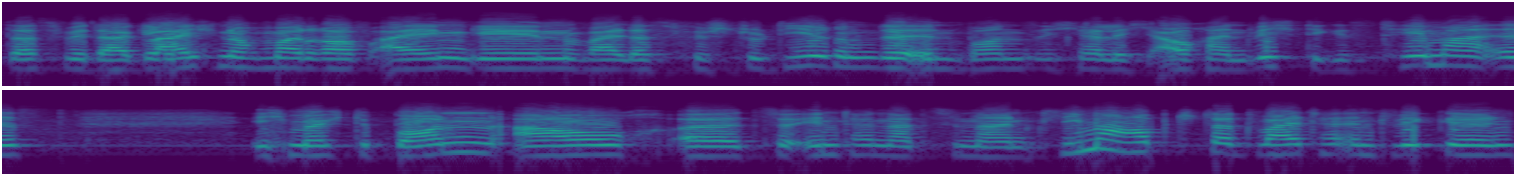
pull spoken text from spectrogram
dass wir da gleich nochmal drauf eingehen, weil das für Studierende in Bonn sicherlich auch ein wichtiges Thema ist. Ich möchte Bonn auch äh, zur internationalen Klimahauptstadt weiterentwickeln.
